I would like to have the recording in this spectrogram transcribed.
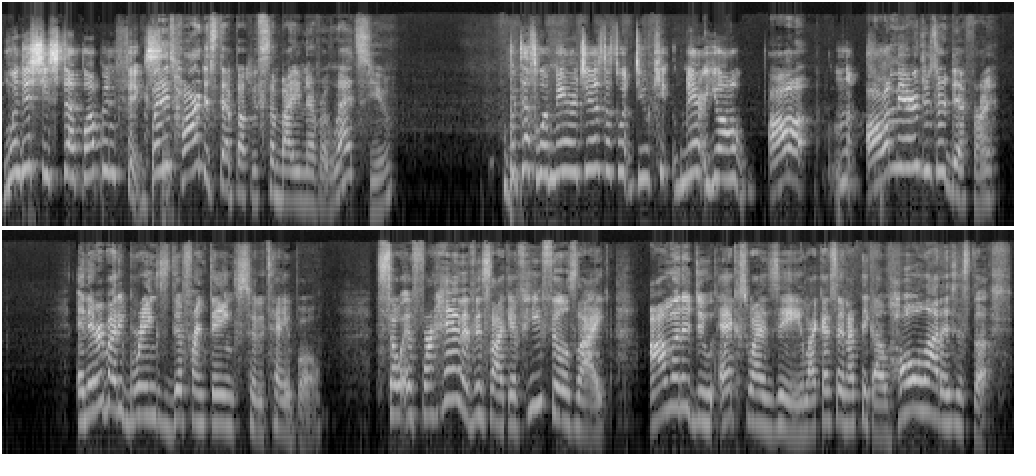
When did she step up and fix But it? But it's hard to step up if somebody never lets you. But that's what marriage is. That's what do you keep marriage y'all All all marriages are different, and everybody brings different things to the table. So if for him, if it's like if he feels like I'm gonna do X, Y, Z, like I said, I think a whole lot of his stuff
